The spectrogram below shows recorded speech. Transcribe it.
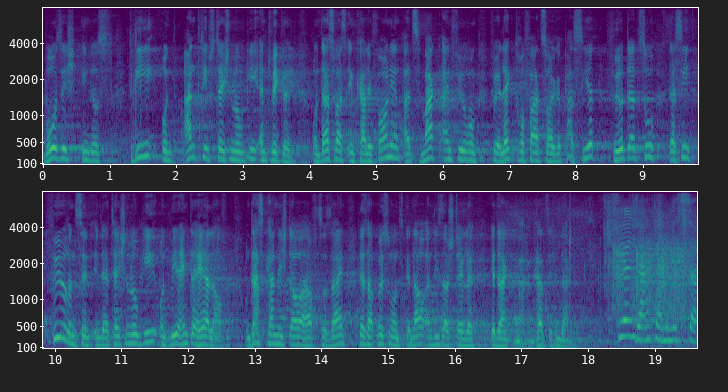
wo sich Industrie und Antriebstechnologie entwickelt. Und das, was in Kalifornien als Markteinführung für Elektrofahrzeuge passiert, führt dazu, dass sie führend sind in der Technologie und wir hinterherlaufen. Und das kann nicht dauerhaft so sein. Deshalb müssen wir uns genau an dieser Stelle Gedanken machen. Herzlichen Dank. Vielen Dank, Herr Minister.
